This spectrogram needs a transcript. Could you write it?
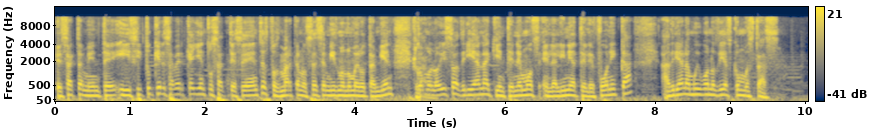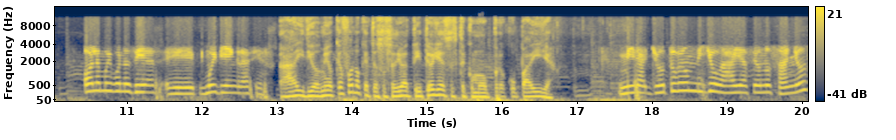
Exactamente, y si tú quieres saber qué hay en tus antecedentes, pues márcanos ese mismo número también, Claro. como lo hizo Adriana, quien tenemos en la línea telefónica. Adriana, muy buenos días, ¿cómo estás? Hola, muy buenos días. Eh, muy bien, gracias. Ay, Dios mío, ¿qué fue lo que te sucedió a ti? Te oyes este como preocupadilla. Mira, yo tuve un DUI hace unos años.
